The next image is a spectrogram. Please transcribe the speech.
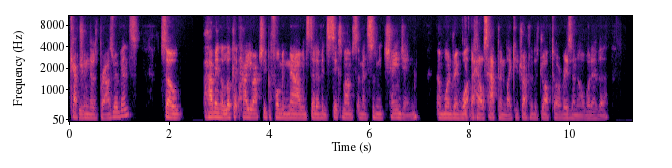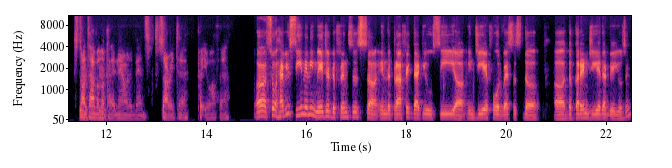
capturing those browser events. So having a look at how you're actually performing now instead of in six months and then suddenly changing and wondering what the hell's happened, like your traffic has dropped or risen or whatever. Start to have a Mm, look at it now in advance. Sorry to cut you off there. uh, so have you seen any major differences uh, in the traffic that you see uh, in ga4 versus the uh, the current ga that we're using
